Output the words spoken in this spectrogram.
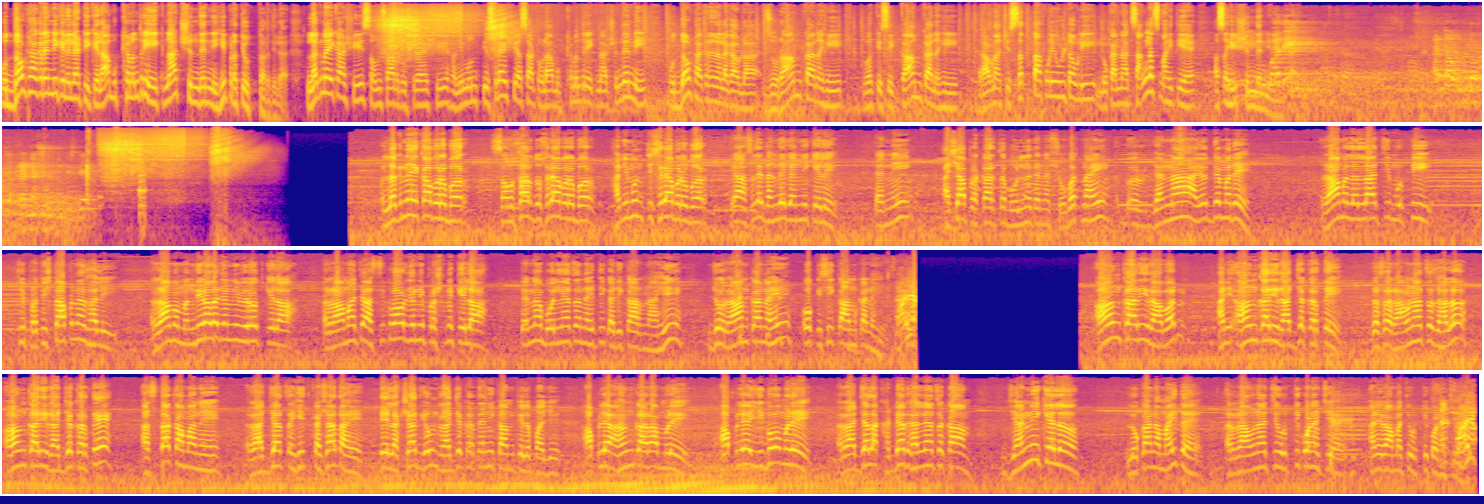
उद्धव ठाकरेंनी केलेल्या टीकेला मुख्यमंत्री एकनाथ शिंदेंनीही प्रत्युत्तर दिलं. लग्न एकाशी संसार दुसऱ्याशी हनीमून तिसऱ्याशी असा टोला मुख्यमंत्री एकनाथ शिंदेंनी उद्धव ठाकरेंना लगावला. जो राम का नाही व किसी काम का नाही रावणाची सत्ता कुणी उलटवली लोकांना चांगलंच माहिती आहे असंही शिंदेंनी म्हटलं. उपाधी आता उद्धव ठाकरेंना शोधून दिसते. लग्न एका बरोबर संसार दुसऱ्या बरोबर हनीमून तिसऱ्या बरोबर हे असले धंदे ज्यांनी केले त्यांनी अशा प्रकारचं बोलणं त्यांना शोभत नाही. ज्यांना अयोध्येमध्ये रामलल्लाची मूर्तीची प्रतिष्ठापना झाली राम मंदिराला ज्यांनी विरोध केला रामाच्या अस्तित्वावर ज्यांनी प्रश्न केला त्यांना बोलण्याचा नैतिक अधिकार नाही. जो राम का नाही वो किसी काम का नाही. अहंकारी रावण आणि अहंकारी राज्यकर्ते जसं रावणाचं झालं अहंकारी राज्यकर्ते असता कामाने राज्याचं हित कशात आहे ते लक्षात घेऊन राज्यकर्त्यांनी काम केलं पाहिजे. आपल्या अहंकारामुळे आपल्या इगोमुळे राज्याला खड्ड्यात घालण्याचं काम ज्यांनी केलं लोकांना माहीत आहे रावणाची वृत्ती कोणाची आहे आणि रामाची वृत्ती कोणाची आहे?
